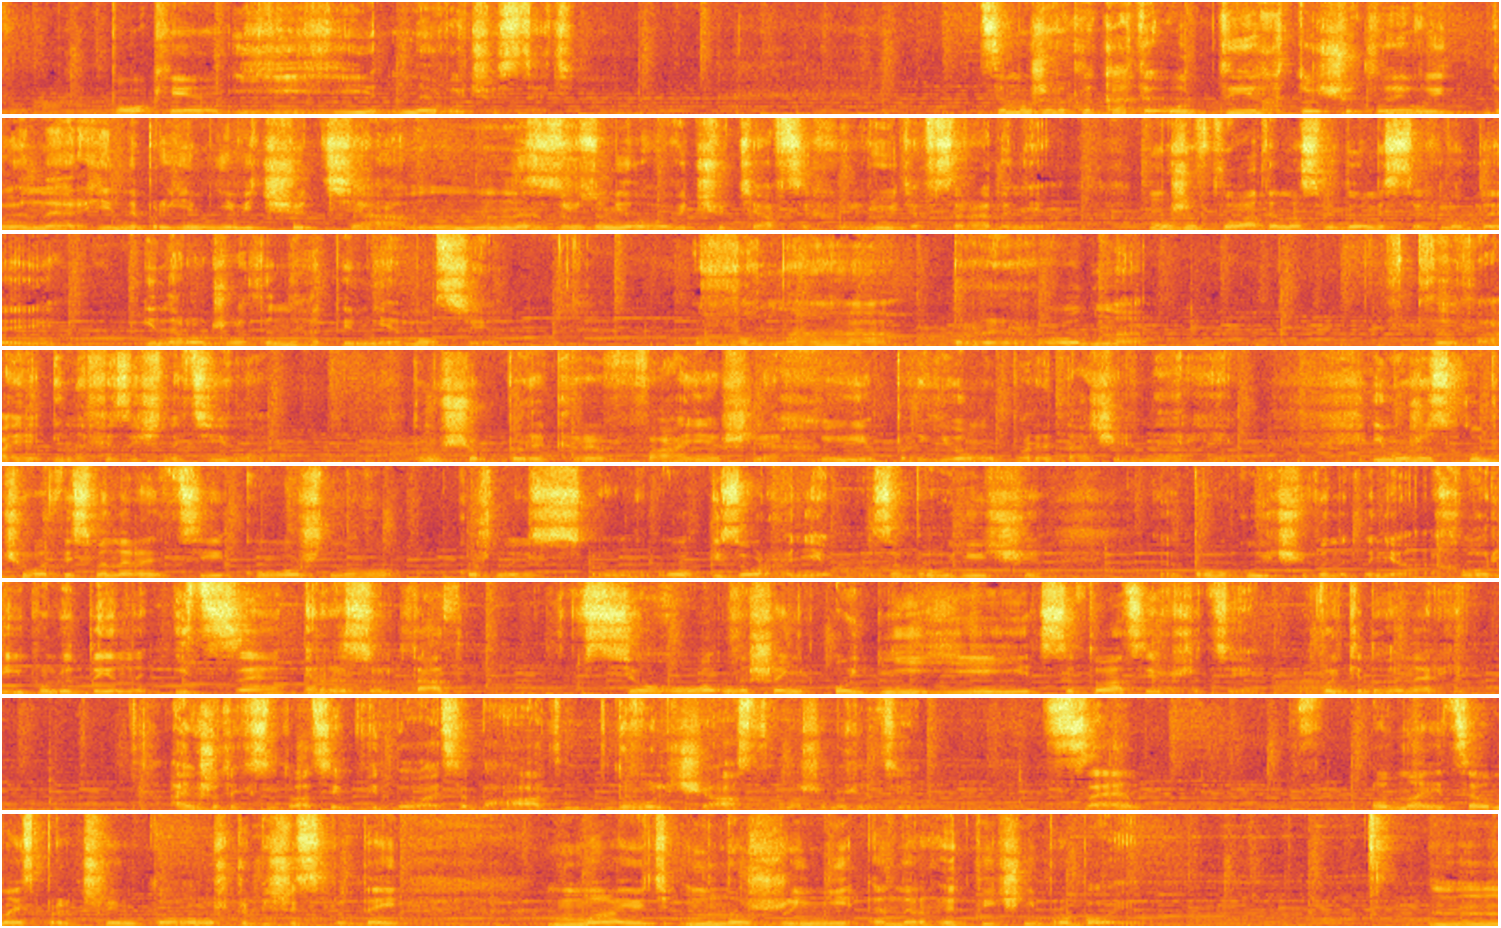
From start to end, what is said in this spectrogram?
поки її не вичистять. Це може викликати у тих, хто чутливий до енергії, неприємні відчуття, незрозумілого відчуття в цих людях всередині, може впливати на свідомість цих людей і народжувати негативні емоції. Вона природна впливає і на фізичне тіло, тому що перекриває шляхи прийому передачі енергії і може скупчуватись в енергетиці кожного, кожного із, о, із органів, забруднюючи, е, провокуючи виникнення хворіб у людини, і це результат всього лише однієї ситуації в житті викиду енергії. А якщо такі ситуації відбуваються багато, доволі часто в нашому житті, це одна, це одна із причин того, що більшість людей мають множинні енергетичні пробої.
